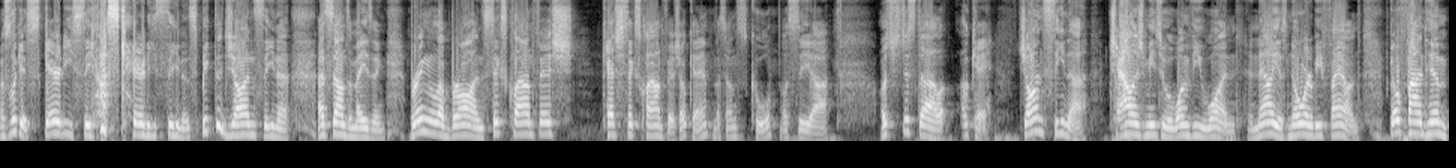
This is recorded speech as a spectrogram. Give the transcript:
Let's look at Scaredy Cena. Scaredy Cena. Speak to John Cena. That sounds amazing. Bring LeBron six clownfish. Catch six clownfish. Okay, that sounds cool. Let's see. Uh, let's just, uh, okay. John Cena challenged me to a 1v1, and now he is nowhere to be found. Go find him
